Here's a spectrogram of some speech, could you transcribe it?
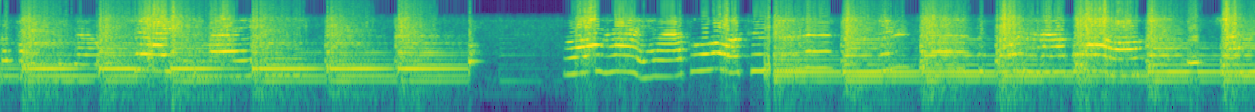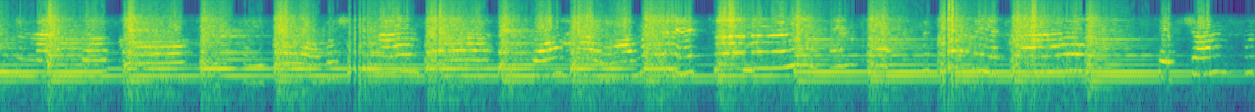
ก็ทำให้เราใช่ไหมร้องไห้หาพ่อเธอเห็นเธอไปตอนหาพ่อเจ็บช้ำจนน้ำตาคลอให้พ่อมาช่วยน้ำตาร้องไห้หาแม่เธอเห็นเธอไปตอนเรียกหาเจ็บช้ำหัว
